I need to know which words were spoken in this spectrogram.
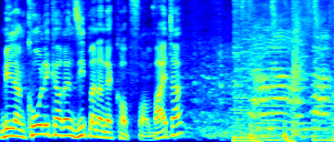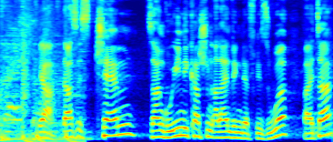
Melancholikerin, sieht man an der Kopfform. Weiter. Ja, das ist Cem, Sanguinica, schon allein wegen der Frisur. Weiter.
